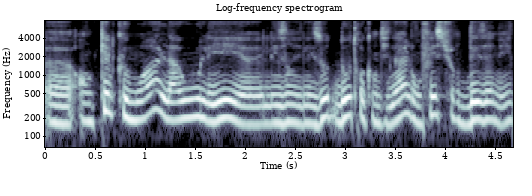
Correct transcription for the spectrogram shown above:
en quelques mois, là où les, les, les autres, d'autres candidats l'ont fait sur des années.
